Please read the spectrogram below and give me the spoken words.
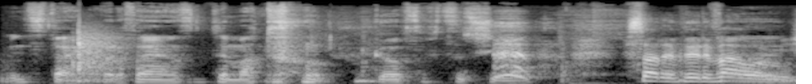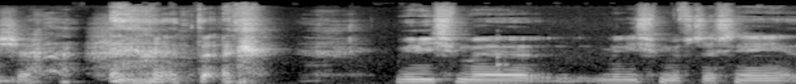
Więc tak, wracając do tematu Ghost of Tsushima. Sorry, wyrwało Em, mi się. tak. Mieliśmy, mieliśmy wcześniej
